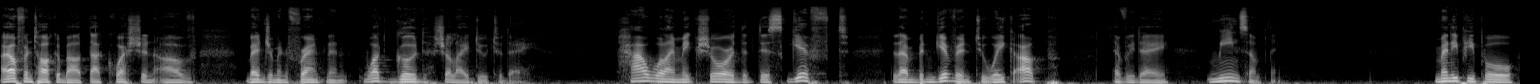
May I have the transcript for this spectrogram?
I often talk about that question of Benjamin Franklin what good shall I do today? How will I make sure that this gift that I've been given to wake up every day means something? Many people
